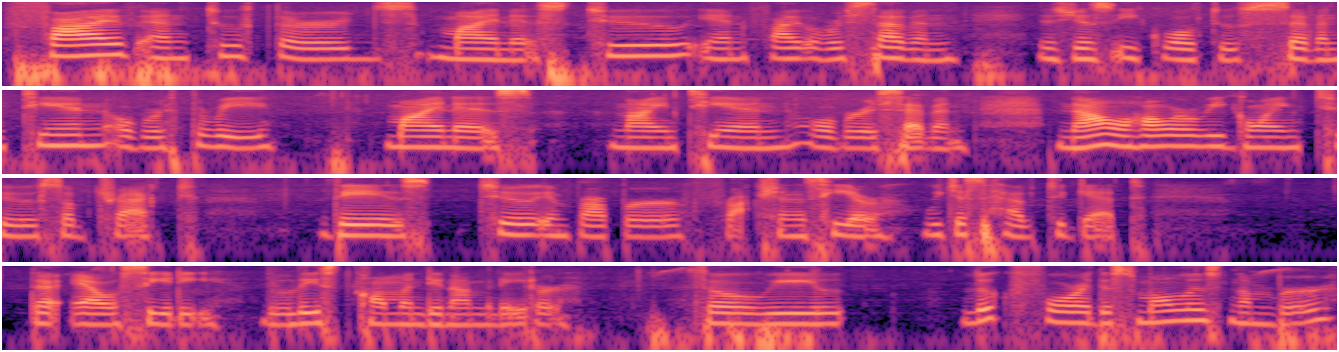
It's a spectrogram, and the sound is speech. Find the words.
5 and 2 thirds minus 2 and 5 over 7 is just equal to 17 over 3 minus 19 over 7. Now, how are we going to subtract these two improper fractions here? We just have to get the LCD, the least common denominator. So we look for the smallest number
